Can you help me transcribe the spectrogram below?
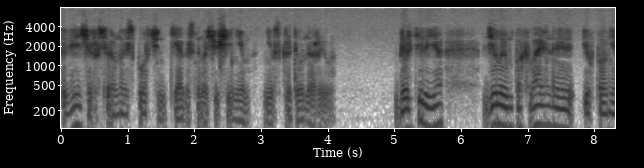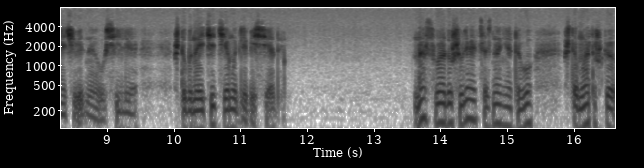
вечер все равно испорчен тягостным ощущением невскрытого нарыва. Бертиль и я делаем похвальное и вполне очевидное усилие, чтобы найти тему для беседы. Нас воодушевляет сознание того, что матушка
